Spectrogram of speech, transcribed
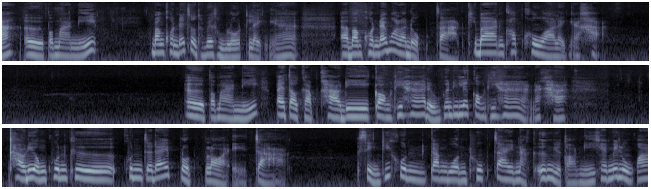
นะ เออ ประมาณนี้ บางคนได้จดทะเบียนสมรสอะไรอย่างเงี้ยบางคนได้มรดกจากที่บ้านครอบครัวอะไรอย่างเงี้ยค่ะ เออ ประมาณนี้ ไปต่อกับข่าวดีกองที่ 5 หรือเพื่อนที่เลือกกองที่ 5 นะคะ ข่าวดีของคุณคือคุณจะได้ปลดปล่อยจากสิ่งที่คุณกังวลทุกข์ใจหนักอึ้งอยู่ตอนนี้แค่ไม่รู้ว่า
